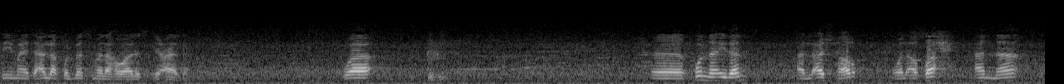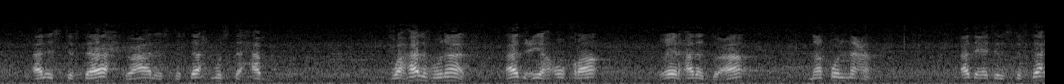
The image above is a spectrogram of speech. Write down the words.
فيما يتعلق بالبسملة والاستعاذة. و آه، قلنا إذن الأشهر والأصح أن الاستفتاح دعاء الاستفتاح مستحب. وهل هناك أدعية أخرى غير هذا الدعاء؟ نقول نعم. أدعية الاستفتاح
